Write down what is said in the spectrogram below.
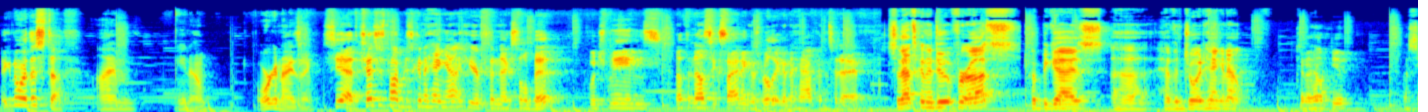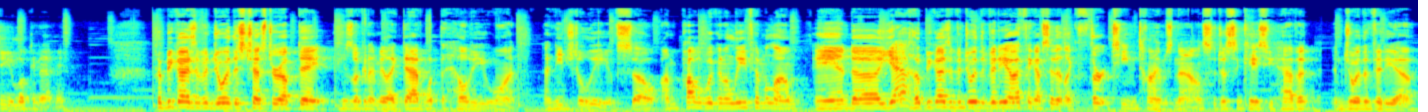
Ignore this stuff. I'm, you know, organizing. So yeah, the chest is probably just gonna hang out here for the next little bit, which means nothing else exciting is really gonna happen today. So that's gonna do it for us. Hope you guys uh, have enjoyed hanging out. Can I help you? I see you looking at me. Hope you guys have enjoyed this Chester update. He's looking at me like, Dad, what the hell do you want? I need you to leave. So I'm probably gonna leave him alone. And uh, yeah, hope you guys have enjoyed the video. I think I've said it like 13 times now. So just in case you haven't, enjoy the video,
